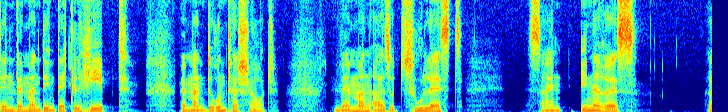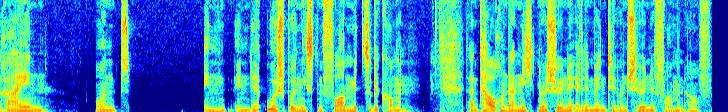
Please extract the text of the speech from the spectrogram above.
Denn wenn man den Deckel hebt, wenn man drunter schaut, wenn man also zulässt, sein Inneres rein und in, in der ursprünglichsten Form mitzubekommen, dann tauchen da nicht nur schöne Elemente und schöne Formen auf,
